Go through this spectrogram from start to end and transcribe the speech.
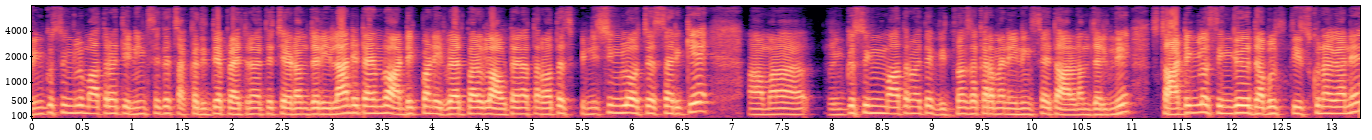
రింకు సింగ్లు మాత్రం అయితే ఇన్నింగ్స్ అయితే చక్కదిద్దే ప్రయత్నం అయితే చేయడం జరిగింది. ఇలాంటి టైంలో ఆర్డిక్ పాండే ఇరవై ఐదు పరుగులు అవుట్ అయిన తర్వాత ఫినిషింగ్లో వచ్చేసరికి మన రింకు సింగ్ మాత్రం అయితే విధ్వంసకరమైన ఇన్నింగ్స్ అయితే ఆడడం జరిగింది. స్టార్టింగ్లో సింగిల్ డబుల్స్ తీసుకున్నా కానీ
